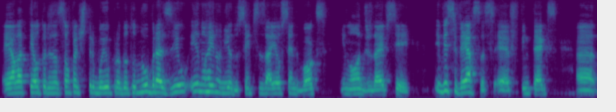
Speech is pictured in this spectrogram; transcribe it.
ela ter autorização para distribuir o produto no Brasil e no Reino Unido, sem precisar ir ao sandbox em Londres da FCA. E vice-versa, é, fintechs uh,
